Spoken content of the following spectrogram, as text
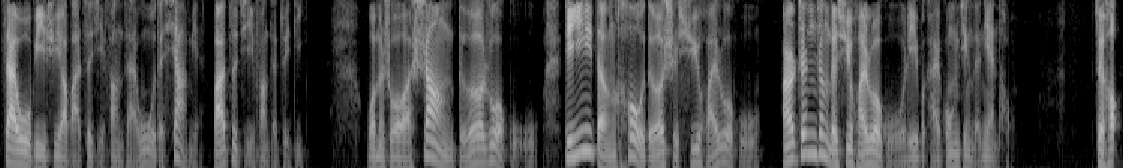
载物必须要把自己放在物的下面，把自己放在最低。我们说上德若谷，第一等厚德是虚怀若谷，而真正的虚怀若谷离不开恭敬的念头。最后，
